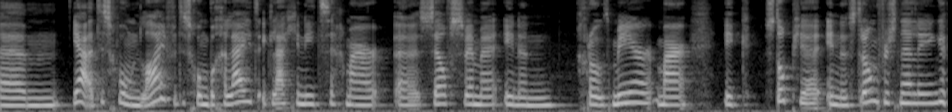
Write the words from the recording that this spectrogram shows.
um, ja, het is gewoon live. Het is gewoon begeleid. Ik laat je niet zeg maar uh, zelf zwemmen in een groot meer. Maar ik stop je in de stroomversnelling.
